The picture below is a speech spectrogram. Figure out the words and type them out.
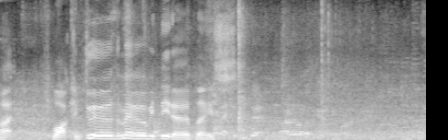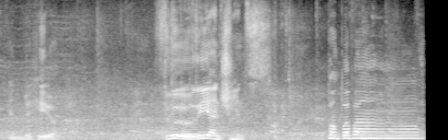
Alright. Walking through the movie theater place. Into here. Through the entrance. Bum bum bum.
